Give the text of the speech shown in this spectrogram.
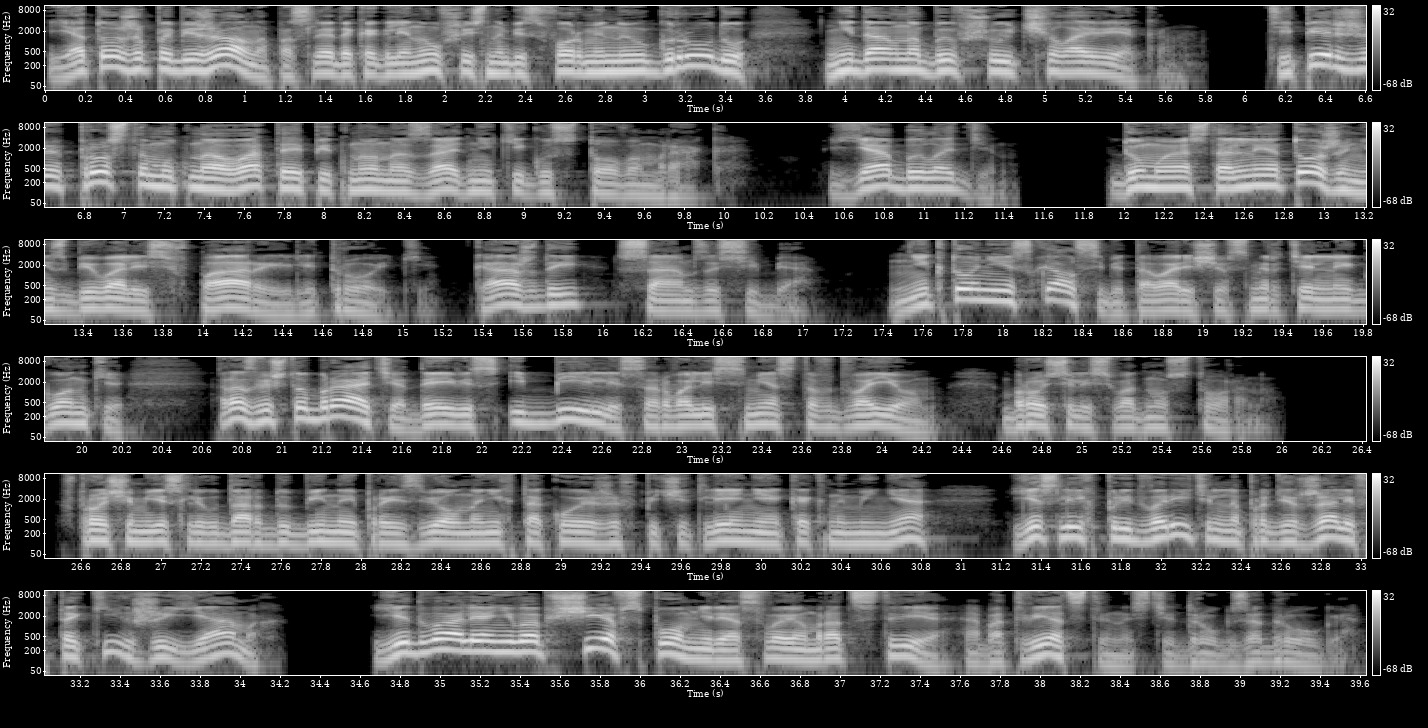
Я тоже побежал, напоследок оглянувшись на бесформенную груду, недавно бывшую человеком. Теперь же просто мутноватое пятно на заднике густого мрака. Я был один. Думаю, остальные тоже не сбивались в пары или тройки. Каждый сам за себя. Никто не искал себе товарища в смертельной гонке, разве что братья Дэвис и Билли сорвались с места вдвоем, бросились в одну сторону. Впрочем, если удар дубиной произвел на них такое же впечатление, как на меня, если их предварительно продержали в таких же ямах, едва ли они вообще вспомнили о своем родстве, об ответственности друг за друга.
